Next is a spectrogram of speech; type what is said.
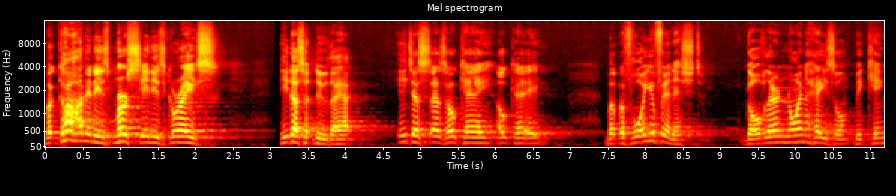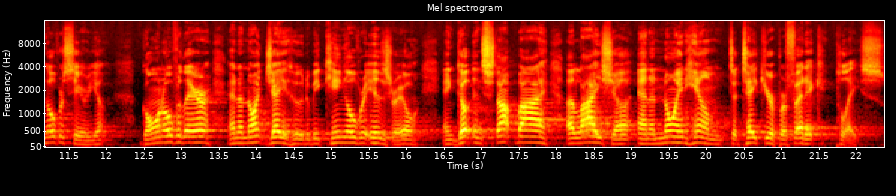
But God, in His mercy and His grace, He doesn't do that. He just says, okay, okay. But before you're finished, go over there and anoint Hazael, be king over Syria going over there and anoint Jehu to be king over Israel and go and stop by Elisha and anoint him to take your prophetic place.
